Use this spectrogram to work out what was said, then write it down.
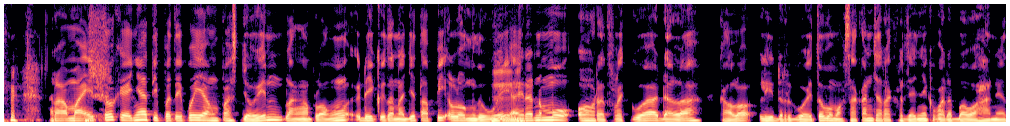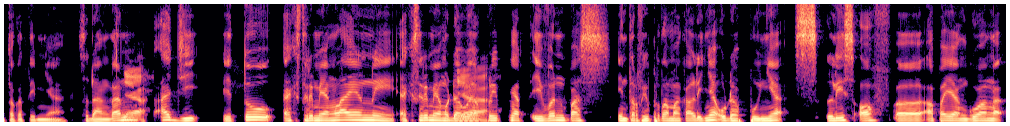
Rama itu kayaknya tipe-tipe yang pas join pelanggan-pelongo udah ikutan aja tapi along the way Hmm. akhirnya nemu oh red flag gue adalah kalau leader gue itu memaksakan cara kerjanya kepada bawahannya atau ke timnya. Sedangkan Ya. Aji itu ekstrim yang lain nih, ekstrim yang udah Ya. well prepared. Even pas interview pertama kalinya udah punya list of eh, apa yang gua nggak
